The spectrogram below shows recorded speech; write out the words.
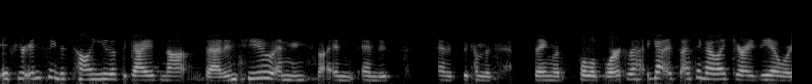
if your instinct is telling you that the guy is not that into you, and he's not, and and it's and it's become this thing that's full of work. that- Yeah, it's, I think I like your idea where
